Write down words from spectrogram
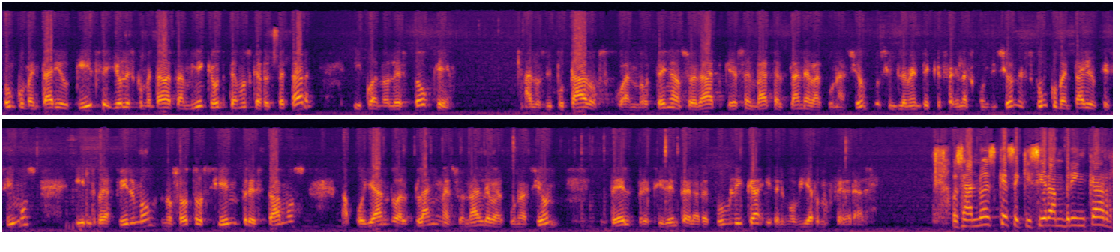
Un comentario que hice, yo les comentaba también que hoy tenemos que respetar y cuando les toque a los diputados, cuando tengan su edad, que es en base al plan de vacunación, pues simplemente que se den las condiciones. Fue un comentario que hicimos y reafirmo, nosotros siempre estamos apoyando al plan nacional de vacunación del presidente de la República y del gobierno federal. O sea, no es que se quisieran brincar.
